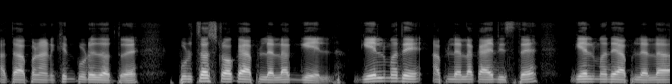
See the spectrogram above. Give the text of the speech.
आता आपण आणखीन पुढे जातोय. पुढचा स्टॉक आहे आपल्याला गेल गेलमध्ये आपल्याला काय दिसतंय? गेलमध्ये आपल्याला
